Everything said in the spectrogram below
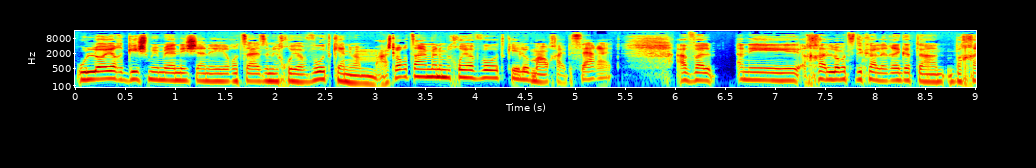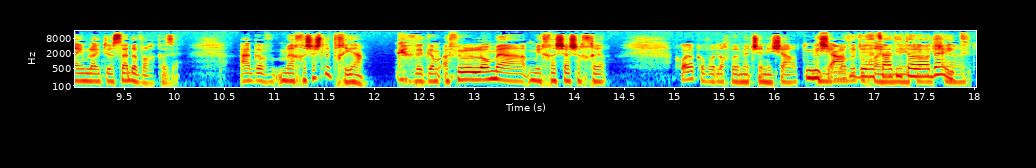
הוא לא ירגיש ממני שאני רוצה איזה מחויבות, כי אני ממש לא רוצה ממנו מחויבות, כאילו, מה הוא חי בסרט? אבל אני לא מצדיקה לרגע, את בחיים לא הייתי עושה דבר כזה. אגב, מהחשש לדחייה, וגם אפילו לא מה- מחשש אחר. כל הכבוד לך באמת שנשארת. לא נשארתי אם ויצאתי איתו לעוד דייט.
